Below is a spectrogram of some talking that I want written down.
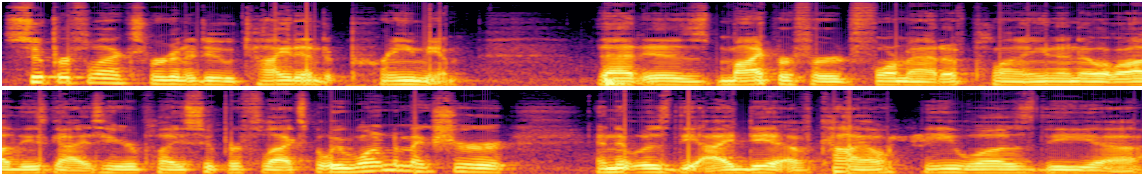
super flex. We're going to do tight end premium. That is my preferred format of playing. I know a lot of these guys here play super flex, but we wanted to make sure, and it was the idea of Kyle. He was the uh,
